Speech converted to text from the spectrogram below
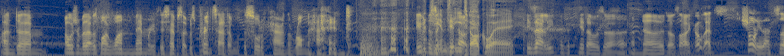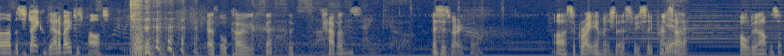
And um, I always remember that was my one memory of this episode was Prince Adam with the sword of power in the wrong hand. Even as a kid. I- talk away. Exactly. Even as a kid, I was a, a nerd. I was like, "Oh, that's surely that's a mistake on the animator's part." Goes Orko into the caverns. This is very cool. Oh, it's a great image. This we see Prince Yeah. Adam holding up the. sword.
